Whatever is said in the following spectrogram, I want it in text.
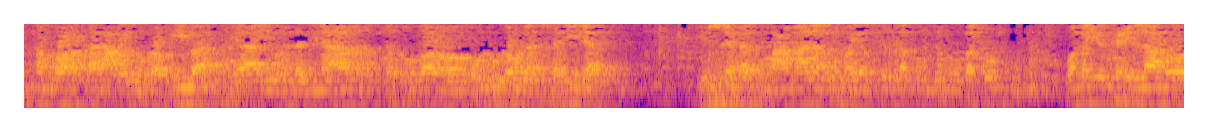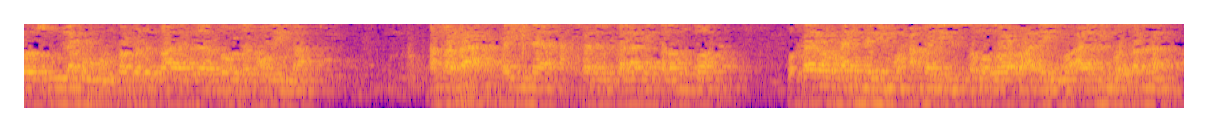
إن الله كان عليكم رقيبا. يا أيها الذين آمنوا اتقوا الله وقولوا قولا سديدا. يصلح لكم أعمالكم ويغفر لكم ذنوبكم. ومن يطع الله ورسوله فقد فاز فوزا عظيما. أما بعد فإن أحسن الكلام كلام الله. وخير الهدي محمد صلى الله عليه وآله وسلم.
